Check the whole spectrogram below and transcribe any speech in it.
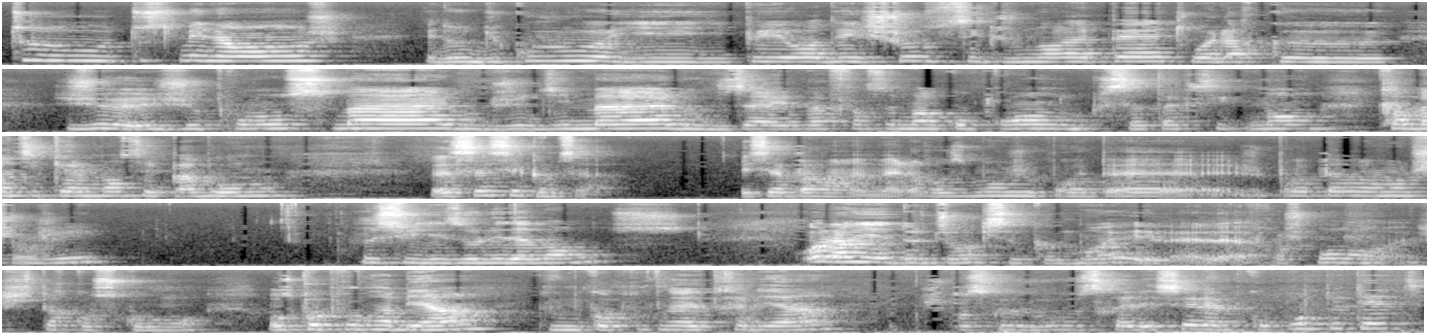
tout, tout se mélange. Et donc, du coup, il peut y avoir des choses, c'est que je me répète, ou alors que je, je, prononce mal, ou que je dis mal, ou que vous n'arrivez pas forcément à comprendre, ou que syntaxiquement, grammaticalement, c'est pas bon. Bah, ça, c'est comme ça. Et ça, bah, malheureusement, je pourrais pas, je pourrais pas vraiment changer. Je suis désolée d'avance. Ou alors, il y a d'autres gens qui sont comme moi, et là, franchement, j'espère qu'on se, on se comprendra bien, que vous me comprendrez très bien. Je pense que vous serez les seuls à me comprendre, peut-être.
